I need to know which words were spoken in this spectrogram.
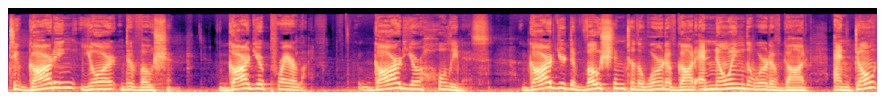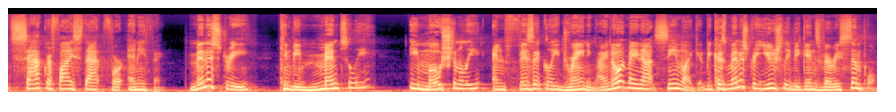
to guarding your devotion. Guard your prayer life. Guard your holiness. Guard your devotion to the Word of God and knowing the Word of God, and don't sacrifice that for anything. Ministry can be mentally, emotionally, and physically draining. I know it may not seem like it because ministry usually begins very simple.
